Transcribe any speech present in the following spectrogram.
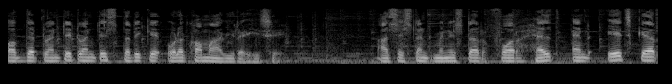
of the twenty twenties તરીકે ઓળખવામાં આવી રહી છે. Assistant minister for health and age care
